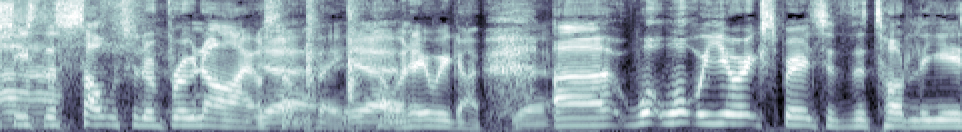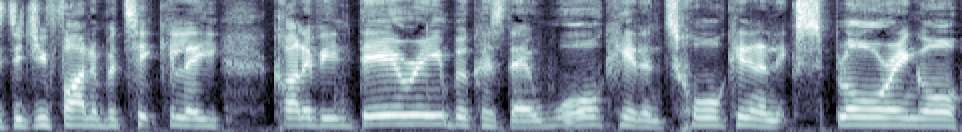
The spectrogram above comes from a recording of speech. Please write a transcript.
she's the sultan of brunei or Yeah, something yeah. come on here we go Yeah. uh, what, what were your experience of the toddler years did you find them particularly kind of endearing because they're walking and talking and exploring or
